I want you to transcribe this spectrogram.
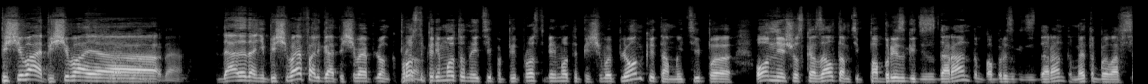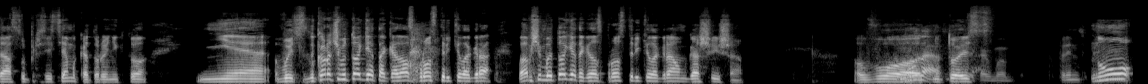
Пищевая, пищевая, Пленка, да. да, да, да, не пищевая фольга, а пищевая пленка. Просто Пленка. перемотанные, типа, пи- просто перемотанной пищевой пленкой, там, и типа, он мне еще сказал, там, типа, побрызгать дезодорантом, побрызгать дезодорантом. Это была вся суперсистема, которую никто не вычислил. Ну, короче, в итоге это оказалось просто 3 килограмма. В общем, в итоге это оказалось просто 3 килограмма гашиша. Вот, ну, да, то слушай, есть... как бы, принципе, Ну,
